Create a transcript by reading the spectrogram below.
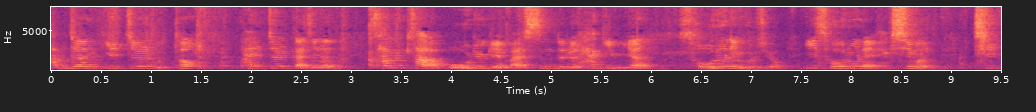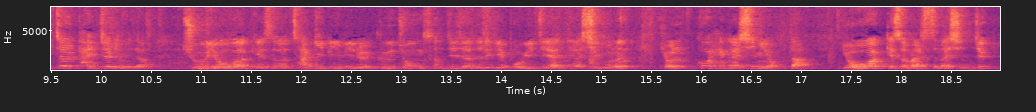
3장 1절부터 8절까지는 3, 4, 5, 6의 말씀들을 하기 위한 서론인 거죠. 이 서론의 핵심은 7절, 8절입니다. 주 여호와께서 자기 비밀을 그 종 선지자들에게 보이지 아니하시고는 결코 행하심이 없다. 여호와께서 말씀하신즉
